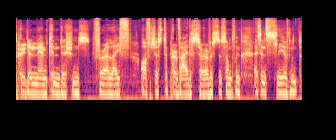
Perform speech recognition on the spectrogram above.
put in them conditions for a life of just to provide a service to something. It's enslavement.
